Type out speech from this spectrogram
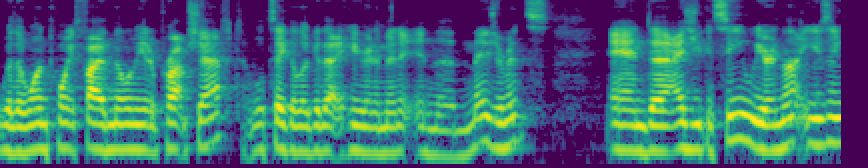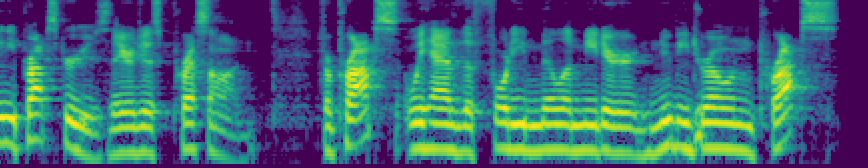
with a 1.5 millimeter prop shaft. We'll take a look at that here in a minute in the measurements. And uh, as you can see, we are not using any prop screws. They are just press on. For props, we have the 40 millimeter NewBeeDrone props,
